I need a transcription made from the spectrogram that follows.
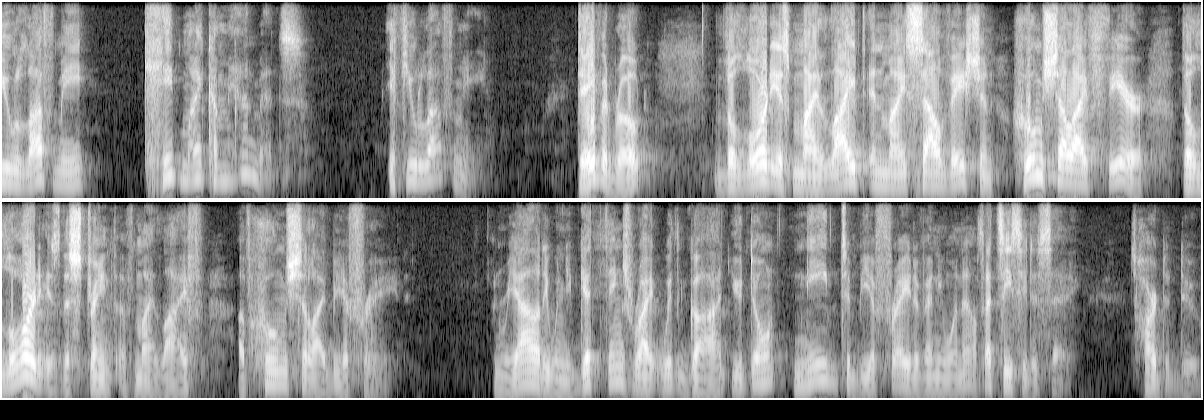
you love me, keep my commandments. If you love me. David wrote, The Lord is my light and my salvation. Whom shall I fear? The Lord is the strength of my life. Of whom shall I be afraid? In reality, when you get things right with God, you don't need to be afraid of anyone else. That's easy to say, it's hard to do.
